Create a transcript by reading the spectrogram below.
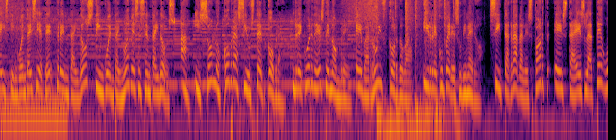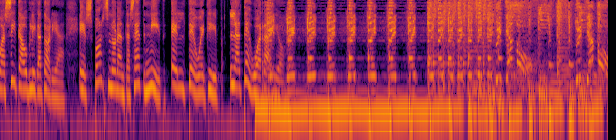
657 32 59 62. Ah, y solo cobra si usted cobra. Recuerde este nombre, Eva Ruiz Córdoba, y recupere su dinero. Si t'agrada l'esport, esta és la teua cita obligatòria. Esports 97 NIT, el teu equip, la teua ràdio. Tuiteando, tuiteando,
